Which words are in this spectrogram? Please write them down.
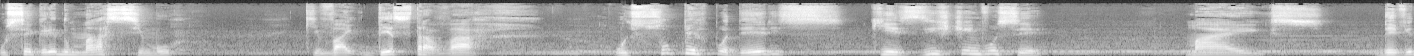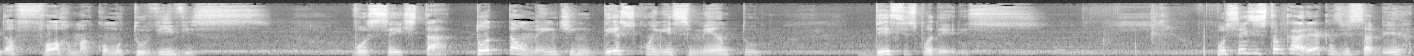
o segredo máximo que vai destravar os superpoderes que existem em você, mas devido à forma como tu vives, você está totalmente em desconhecimento desses poderes. Vocês estão carecas de saber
